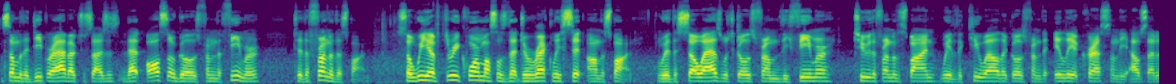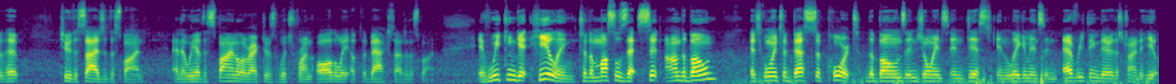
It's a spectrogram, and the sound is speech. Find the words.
some of the deeper ab exercises, that also goes from the femur to the front of the spine. So we have three core muscles that directly sit on the spine. We have the psoas, which goes from the femur to the front of the spine. We have the QL that goes from the iliac crest on the outside of the hip to the sides of the spine. And then we have the spinal erectors, which run all the way up the back side of the spine. If we can get healing to the muscles that sit on the bone, it's going to best support the bones and joints and discs and ligaments and everything there that's trying to heal.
